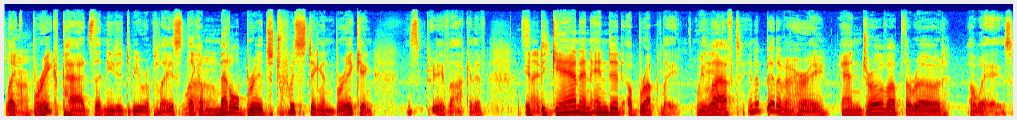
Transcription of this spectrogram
like brake pads that needed to be replaced, like a metal bridge twisting and breaking. This is pretty evocative. it nice. began and ended abruptly. We hmm. left in a bit of a hurry and drove up the road a ways.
